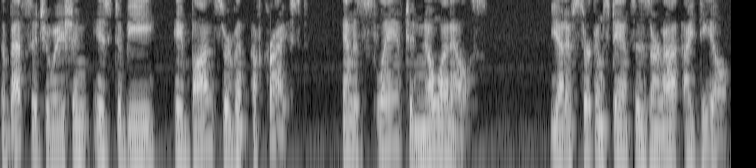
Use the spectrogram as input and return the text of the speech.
The best situation is to be a bondservant of Christ and a slave to no one else. Yet, if circumstances are not ideal,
